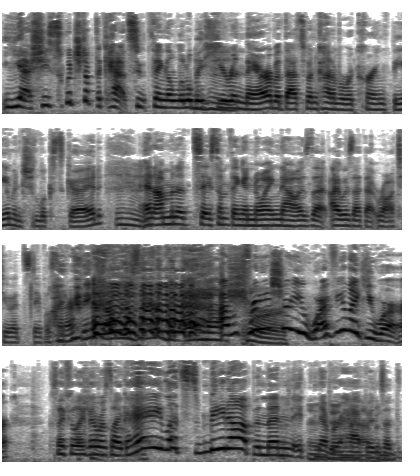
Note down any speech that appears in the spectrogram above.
Yeah, she switched up the cat suit thing a little bit Mm-hmm. here and there, but that's been kind of a recurring theme, and she looks good. Mm-hmm. And I'm gonna say something annoying now is that I was at that Raw too at Staples Center. I think I was there, but I'm not I'm sure. pretty sure you were. I feel like you were. Because I feel like there was like, hey, let's meet up. And then it, never happens happen.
